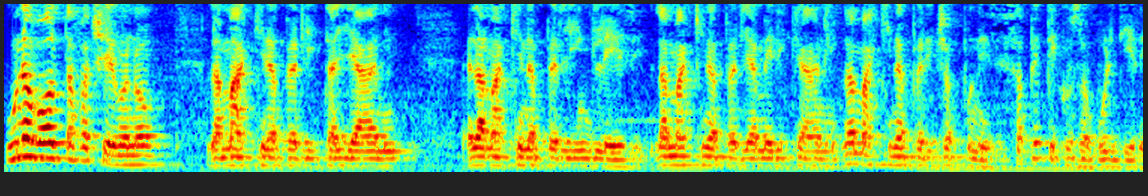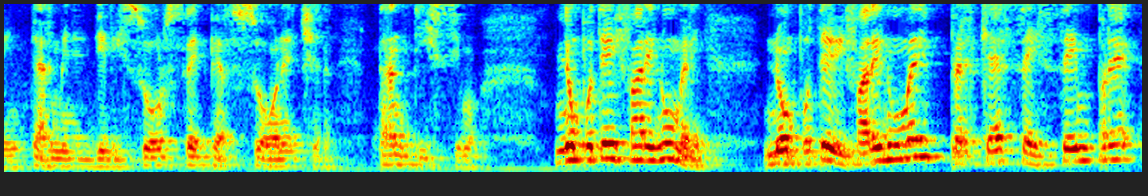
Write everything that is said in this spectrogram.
Una volta facevano la macchina per gli italiani, la macchina per gli inglesi, la macchina per gli americani, la macchina per i giapponesi. Sapete cosa vuol dire in termini di risorse, persone, eccetera? Tantissimo. Non potevi fare i numeri, non potevi fare i numeri perché sei sempre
